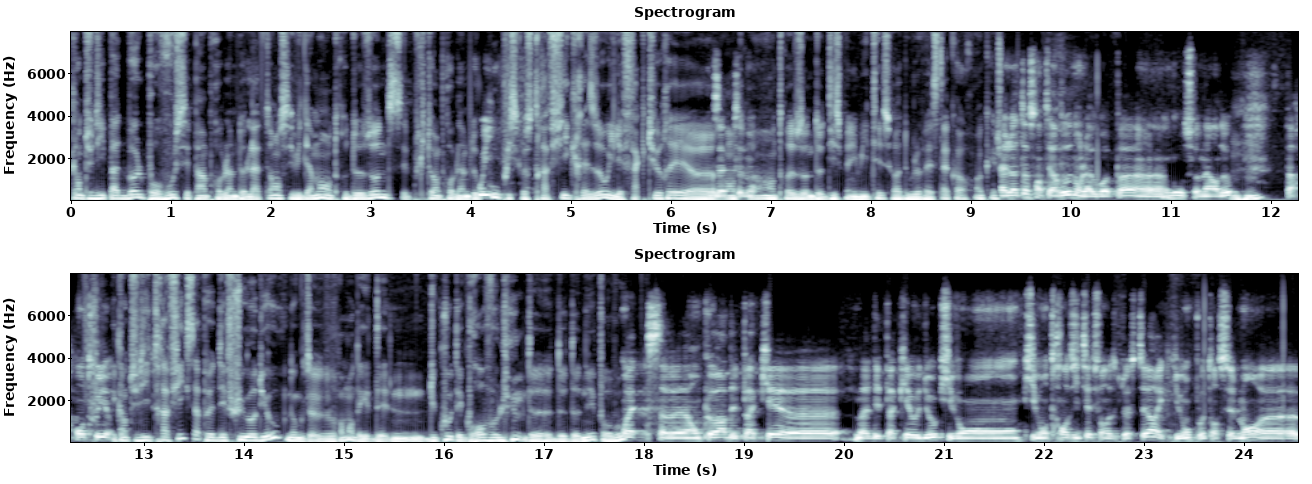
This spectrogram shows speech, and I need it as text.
Quand tu dis pas de bol, pour vous, c'est pas un problème de latence, évidemment, entre deux zones, c'est plutôt un problème de coût, puisque ce trafic réseau, il est facturé euh, entre, zones de disponibilité sur AWS, d'accord. la latence interzone, on la voit pas, hein, grosso merdo. Mhm. Par contre, oui. Et quand tu dis trafic, ça peut être des flux audio, donc vraiment des, du coup des gros volumes de, données pour vous? Ouais, ça on peut avoir des paquets, euh, bah, des paquets audio qui vont, qui vont transiter sur notre cluster et qui vont potentiellement euh,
